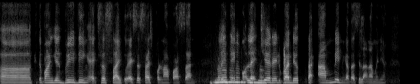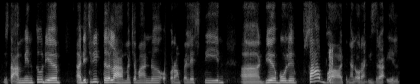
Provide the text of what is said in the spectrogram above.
uh, kita panggil breathing exercise tu, exercise pernafasan. Kalau you tengok lecture daripada Ustaz Amin kata silap namanya. Ustaz Amin tu dia uh, dia ceritalah macam mana orang Palestin uh, dia boleh sabar dengan orang Israel.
